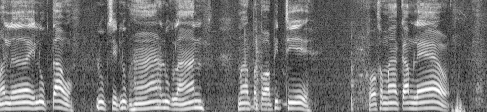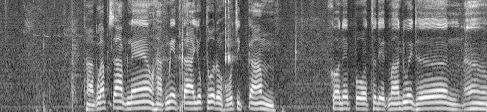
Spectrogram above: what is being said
มาเลยลูกเต้า ลูกศิษย์ลูกหา ลูกหลาน มาประกอบพิธี อขมากรรมแล้ว หากรับทราบแล้ว หากเมตตายกโทษอโหสิกรรม ก็ได้โปรดเสด็จมาด้วยเถินอ้าว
